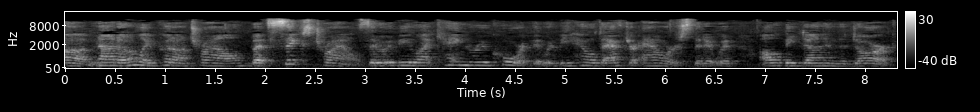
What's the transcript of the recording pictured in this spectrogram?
uh, not only put on trial, but six trials, that it would be like kangaroo court, that would be held after hours, that it would all be done in the dark,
